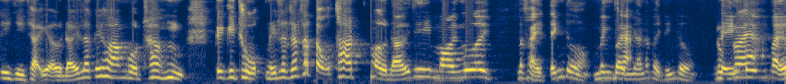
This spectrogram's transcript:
thì chị thấy ở đấy là cái hoang một thần cái cái thuộc đấy là rất là tốt thật ở đấy thì mọi người là phải tính tưởng mình bệnh Dạ. là nó phải tính tưởng Đúng đến rồi ạ. cùng phải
